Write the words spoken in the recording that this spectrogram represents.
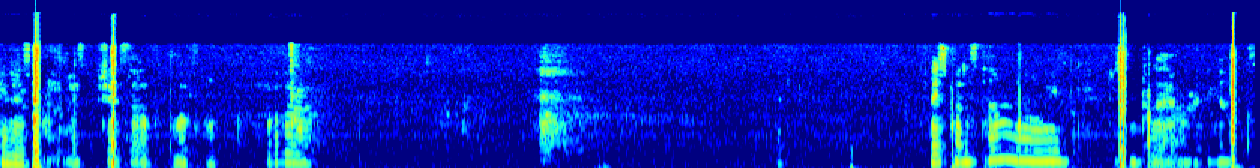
It is really nice chase that up with my phone. Ah. Facepad is done, now we just need to add everything else.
